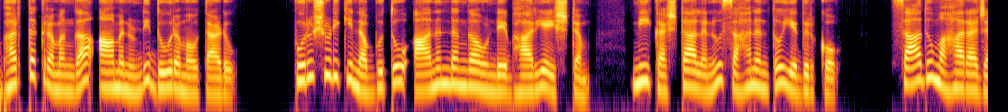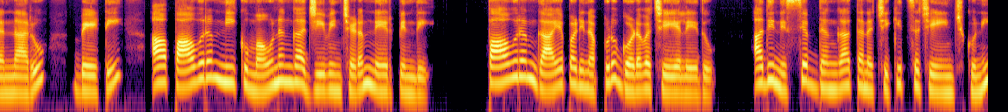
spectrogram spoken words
భర్త క్రమంగా ఆమె నుండి దూరమవుతాడు. పురుషుడికి నవ్వుతూ ఆనందంగా ఉండే భార్య ఇష్టం. నీ కష్టాలను సహనంతో ఎదుర్కో. సాధు మహారాజన్నారు బేటీ ఆ పావురం నీకు మౌనంగా జీవించడం నేర్పింది. పావురం గాయపడినప్పుడు గొడవ చేయలేదు. అది నిశ్శబ్దంగా తన చికిత్స చేయించుకుని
